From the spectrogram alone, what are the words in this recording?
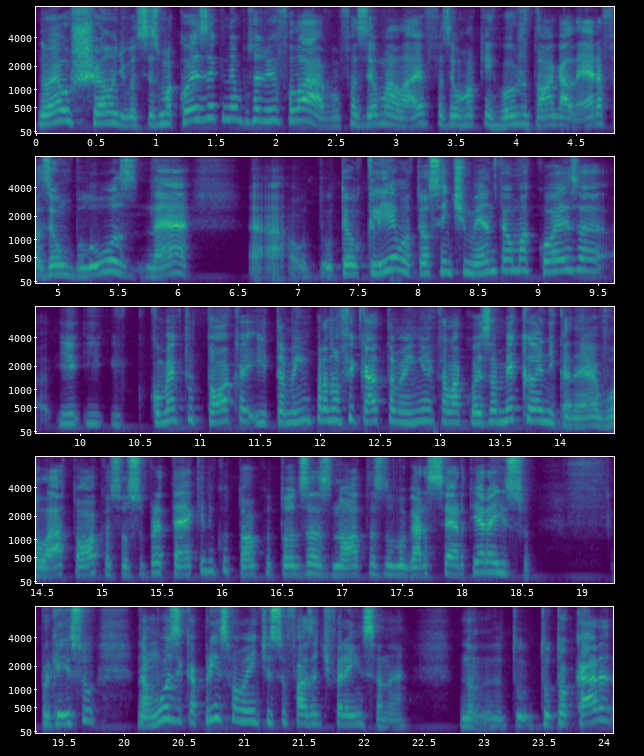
não é o chão de vocês. Uma coisa que nem o pessoal de falou, ah, vou fazer uma live, fazer um rock and roll, juntar uma galera, fazer um blues, né? O, teu clima, o teu sentimento é uma coisa e, e, e como é que tu toca e também para não ficar também aquela coisa mecânica, né? Eu vou lá, toco, eu sou super técnico, toco todas as notas no lugar certo e era isso. Porque isso, na música, principalmente, isso faz a diferença, né? No, tu, tu, tocar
